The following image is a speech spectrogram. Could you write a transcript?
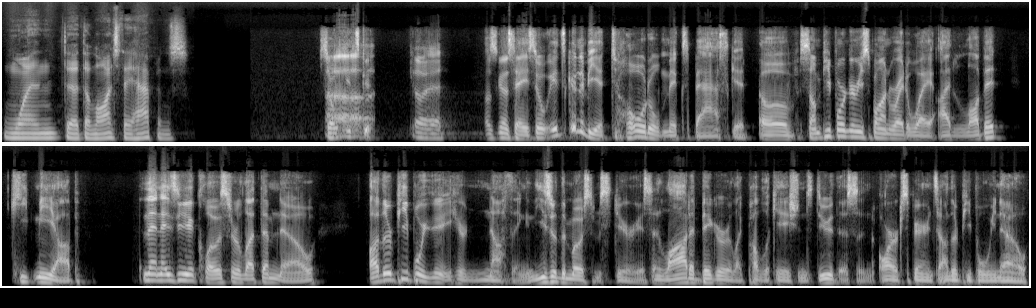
when the the launch day happens? So uh, it's good. Go ahead. I was going to say, so it's going to be a total mixed basket of some people are going to respond right away. I love it. Keep me up. And then as you get closer, let them know. Other people, you're going to hear nothing. And these are the most mysterious. And a lot of bigger like publications do this. And our experience, other people we know,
